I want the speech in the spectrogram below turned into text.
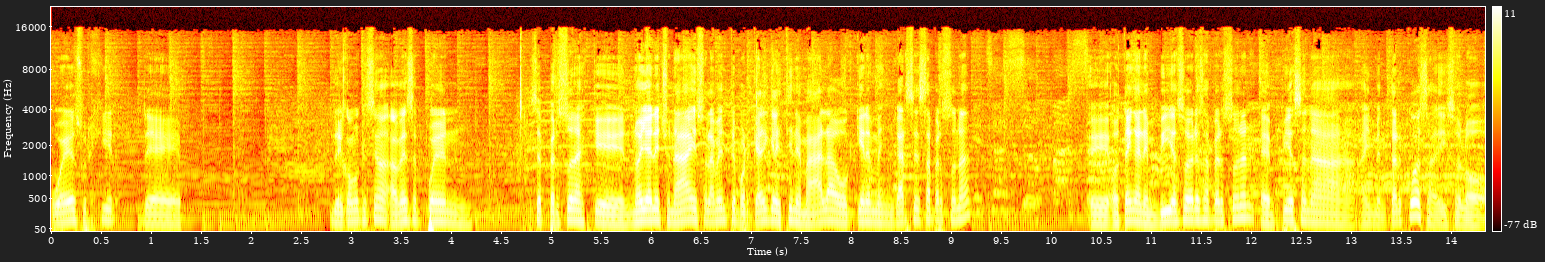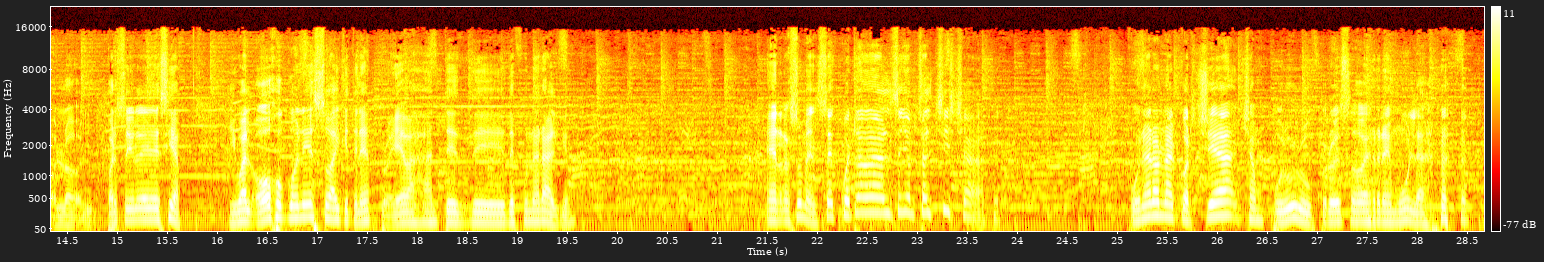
puede surgir de... de ¿Cómo que se llama? A veces pueden ser personas que no hayan hecho nada y solamente porque alguien les tiene mala o quieren vengarse de esa persona, eh, o tengan envidia sobre esa persona, empiezan a, inventar cosas. Y eso por eso yo le decía, igual ojo con eso, hay que tener pruebas antes de, de funar a alguien. En resumen, se encuentran al señor Salchicha. Funaron al Corchea Champururu, pero eso es remula.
